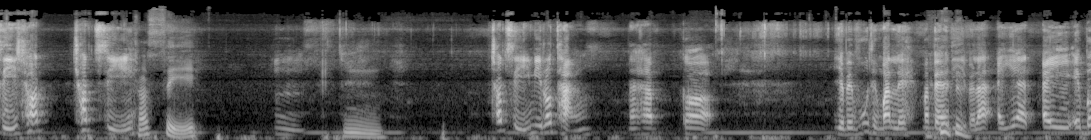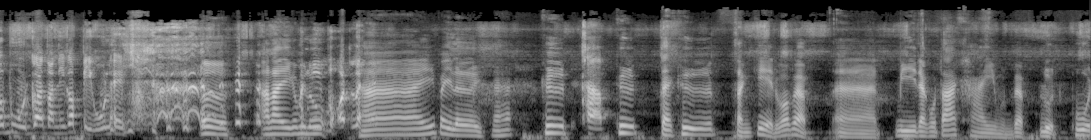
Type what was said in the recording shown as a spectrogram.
สีช็อต Shotzi ช็อตสี อืม อืมช็อตสีมีรถถังนะครับ ก็อย่าไปพูดถึงมันเลย มันเป็นอดีตไปแล้วไอ้เหี้ยไอ้เอเบอร์บูนก็ตอนนี้ก็ปิ๋วเลย เออ อะไรก็ไม่รู้ไม่หมดเลยหายไปเลยนะฮะ คือครับคือแต่คือสังเกตว่าแบบอ่ามีดาโกต้าใครเหมือนแบบหลุดพูด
